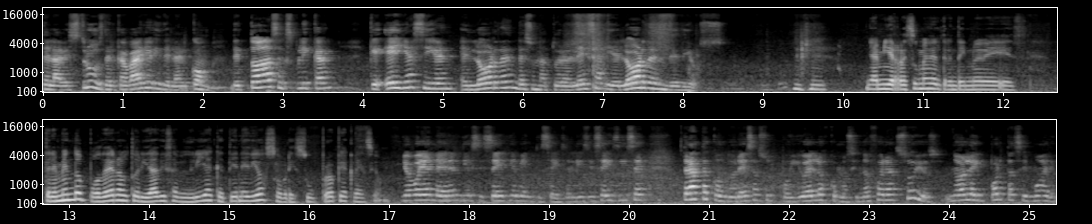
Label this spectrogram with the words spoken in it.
del avestruz, del caballo y del halcón. De todas explican que ellas siguen el orden de su naturaleza y el orden de Dios. Ya mi resumen del 39 es tremendo poder, autoridad y sabiduría que tiene Dios sobre su propia creación. Yo voy a leer el 16 y el 26. El 16 dice, trata con dureza a sus polluelos como si no fueran suyos, no le importa si mueren.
